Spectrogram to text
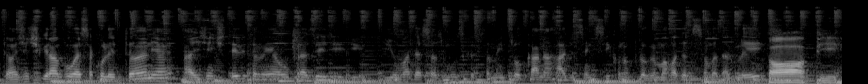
Então a gente gravou essa coletânea, a gente teve também o prazer de, de, de uma dessas músicas também tocar na Rádio 105, no programa Roda de Samba da Gleides. Top.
